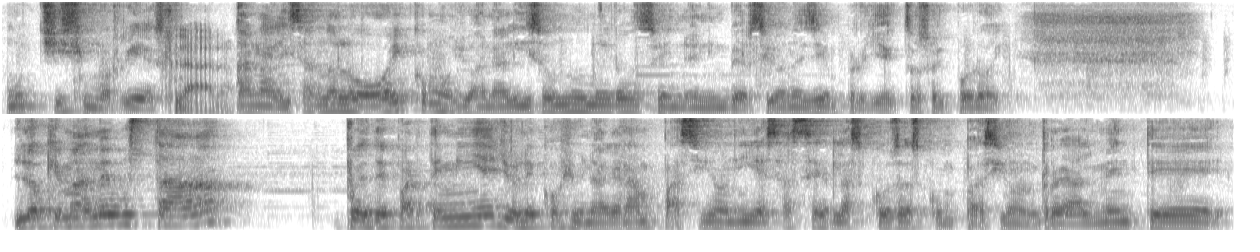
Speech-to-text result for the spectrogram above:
muchísimo riesgo. Claro. Analizándolo hoy, como yo analizo números en, en inversiones y en proyectos hoy por hoy. Lo que más me gustaba, pues de parte mía, yo le cogí una gran pasión y es hacer las cosas con pasión. Realmente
